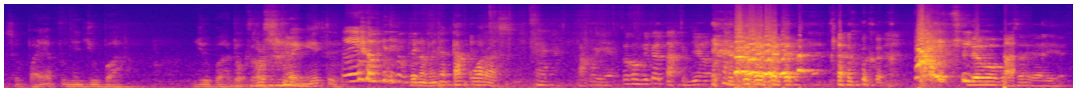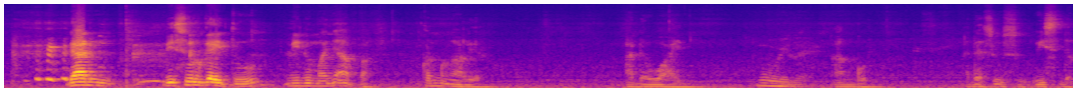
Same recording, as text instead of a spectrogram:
Supaya punya jubah jubah dokter. Streng itu. Iya itu namanya takwa ras. Eh, aku ya. Kok kamu pikir tak kecil? Sudah mau puasa ya ya. dan di surga itu minumannya apa? Kan mengalir. Ada wine Anggur ada susu wisdom.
